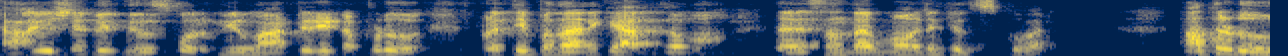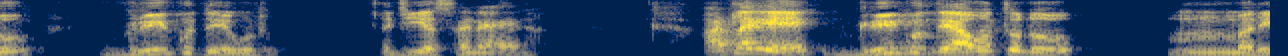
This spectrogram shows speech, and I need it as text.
చాలా విషయాలు మీరు తెలుసుకోవాలి. మీరు మాట్లాడేటప్పుడు ప్రతి పదానికి అర్థము దాని సందర్భం అని తెలుసుకోవాలి. అతడు గ్రీకు దేవుడు జిఎస్ అనే ఆయన. అట్లాగే గ్రీకు దేవతలు మరి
